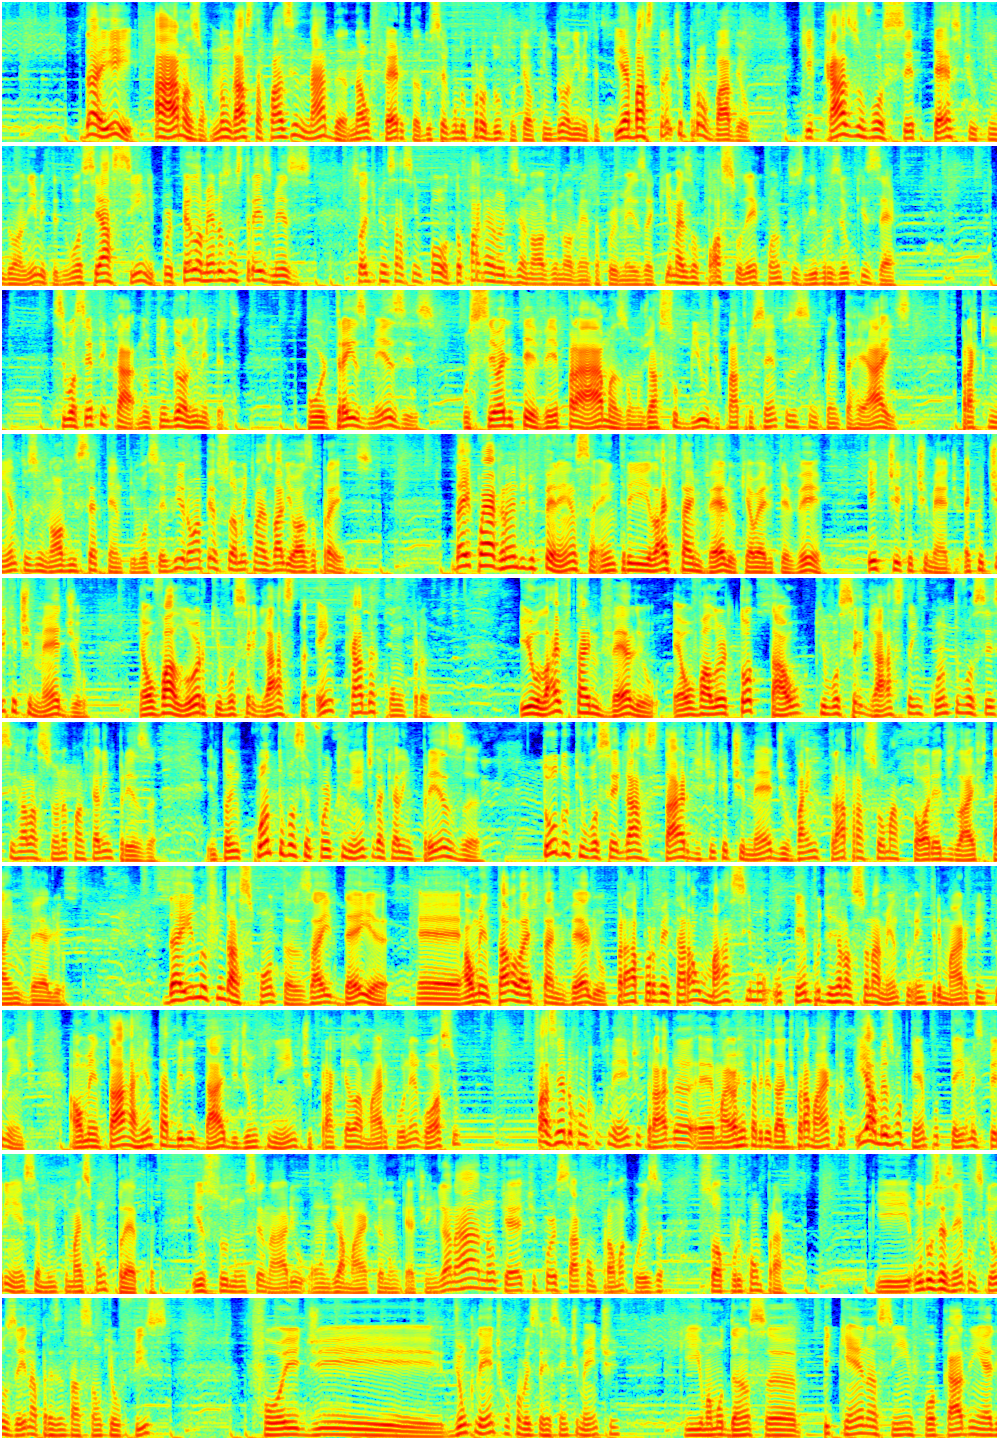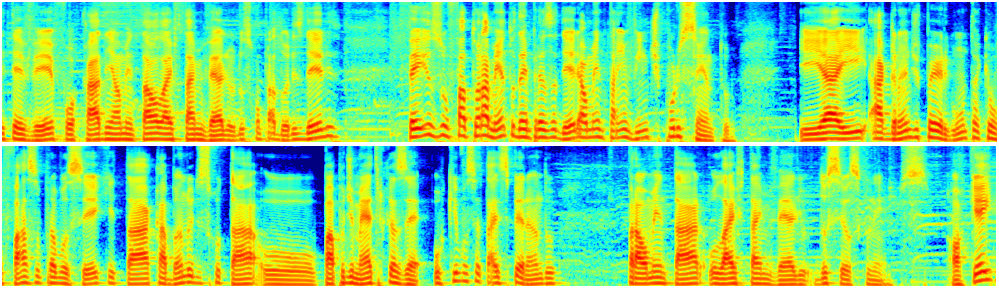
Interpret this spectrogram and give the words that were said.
Daí, a Amazon não gasta quase nada na oferta do segundo produto, que é o Kindle Unlimited. E é bastante provável que caso você teste o Kindle Unlimited, você assine por pelo menos uns 3 meses. Só de pensar assim, pô, tô pagando R$19,90 por mês aqui, mas eu posso ler quantos livros eu quiser. Se você ficar no Kindle Unlimited por três meses, o seu LTV para Amazon já subiu de 450 reais para 509,70 e você virou uma pessoa muito mais valiosa para eles. Daí qual é a grande diferença entre lifetime value, que é o LTV, e ticket médio? É que o ticket médio é o valor que você gasta em cada compra. E o lifetime value é o valor total que você gasta enquanto você se relaciona com aquela empresa. Então, enquanto você for cliente daquela empresa, tudo que você gastar de ticket médio vai entrar para a somatória de lifetime value. Daí, no fim das contas, a ideia é aumentar o lifetime value para aproveitar ao máximo o tempo de relacionamento entre marca e cliente, aumentar a rentabilidade de um cliente para aquela marca ou negócio fazendo com que o cliente traga é, maior rentabilidade para a marca e, ao mesmo tempo, tenha uma experiência muito mais completa. Isso num cenário onde a marca não quer te enganar, não quer te forçar a comprar uma coisa só por comprar. E um dos exemplos que eu usei na apresentação que eu fiz foi de, de um cliente que eu conversei recentemente que uma mudança pequena assim, focada em LTV, focada em aumentar o lifetime value dos compradores dele, fez o faturamento da empresa dele aumentar em 20%. E aí a grande pergunta que eu faço para você que está acabando de escutar o papo de métricas é: o que você está esperando para aumentar o lifetime value dos seus clientes? OK?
